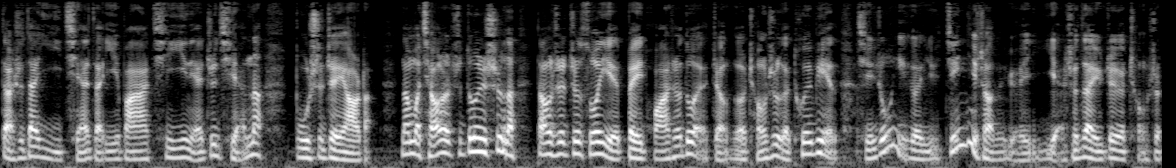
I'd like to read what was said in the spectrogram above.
但是在以前，在一八七一年之前呢，不是这样的。那么乔治敦市呢，当时之所以被华盛顿整个城市给推并，其中一个经济上的原因，也是在于这个城市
